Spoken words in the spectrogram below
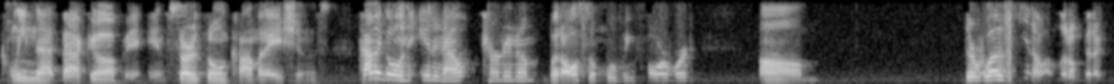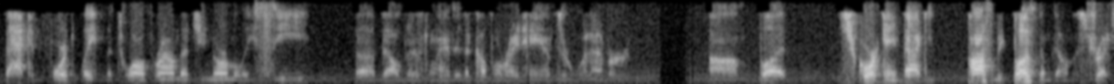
cleaned that back up and, and started throwing combinations, kind of going in and out, turning them, but also moving forward. Um, there was, you know, a little bit of back and forth late in the 12th round that you normally see. Uh, Valdez landed a couple right hands or whatever. Um, but Shakur came back. He possibly buzzed him down the stretch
